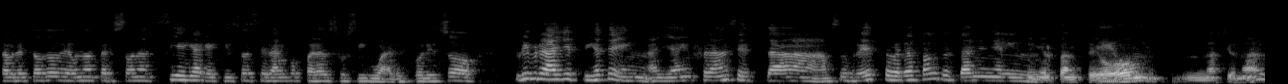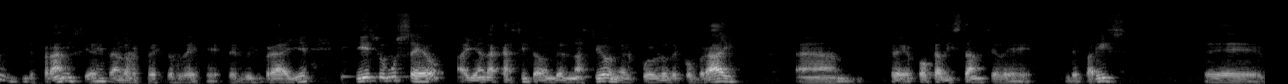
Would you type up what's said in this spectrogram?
sobre todo de una persona ciega que quiso hacer algo para sus iguales. Por eso, Luis Braille, fíjate, en, allá en Francia está sus restos, ¿verdad, Fausto? Están en el... En el Panteón Nacional de Francia están los restos de, de, Luis Braille y su museo, allá en la casita donde él nació, en el pueblo de Cobray, a eh, poca distancia de, de París. Eh,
